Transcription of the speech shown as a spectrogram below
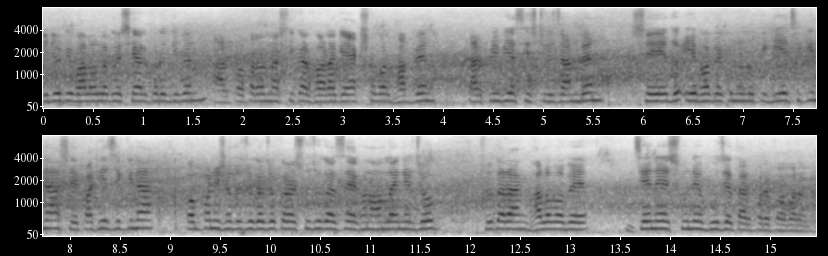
ভিডিওটি ভালো লাগলে শেয়ার করে দিবেন। আর প্রতারণার শিকার হওয়ার আগে একশোবার ভাববেন, তার প্রিভিয়াস হিস্ট্রি জানবেন। সে এভাবে কোনো লোকে গিয়েছে কিনা, সে পাঠিয়েছে কিনা, কোম্পানির সাথে যোগাযোগ করার সুযোগ আছে এখন অনলাইনের যোগ। সুতরাং ভালোভাবে জেনে, শুনে, বুঝে তারপরে পাবার হবে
